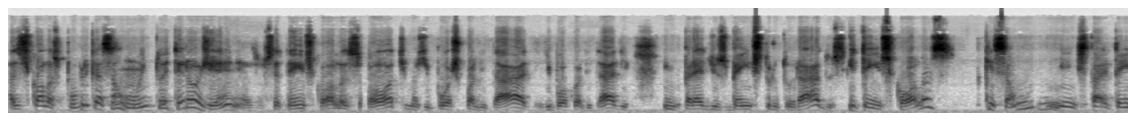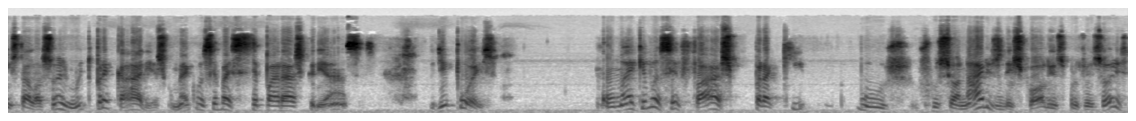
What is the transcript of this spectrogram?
as escolas públicas são muito heterogêneas. Você tem escolas ótimas, de boas qualidade, de boa qualidade, em prédios bem estruturados, e tem escolas que são têm instalações muito precárias. Como é que você vai separar as crianças? Depois, como é que você faz para que os funcionários da escola e os professores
